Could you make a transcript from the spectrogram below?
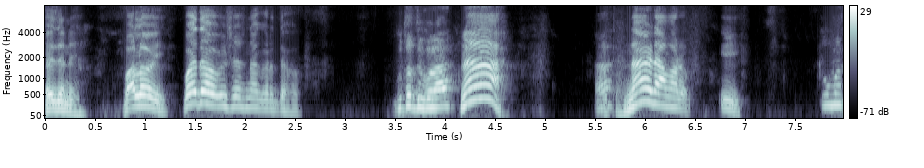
এই জন্যে ভালোই। বয় দেখো বিশ্বাস না করে দেখো গুঁতো দিব না? না। হ্যাঁ? না এটা আমার ই। তোমার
